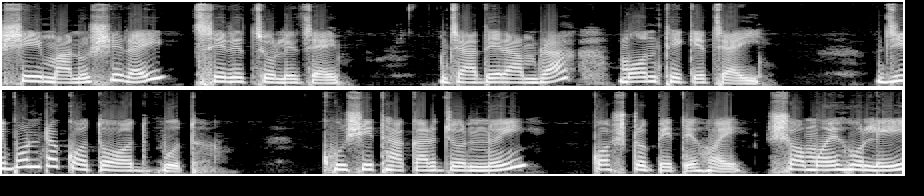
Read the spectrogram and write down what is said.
সেই মানুষেরাই ছেড়ে চলে যায়, যাদের আমরা মন থেকে চাই। জীবনটা কত অদ্ভুত। খুশি থাকার জন্যই কষ্ট পেতে হয়। সময় হলেই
